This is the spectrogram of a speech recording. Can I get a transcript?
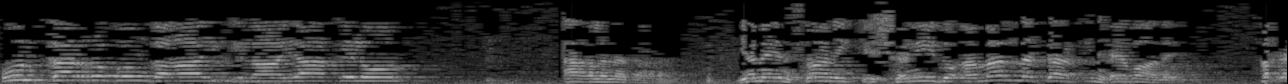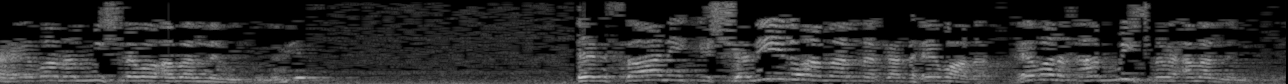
اون کر های که لا یاقلون. عقل ندارن یعنی انسانی که شنید و عمل نکرد این حیوانه. فقط حیوان هم میشنه و عمل نمی‌کنه. انسانی که شنید و عمل نکرد حیوان است. حیوان هم میشنه و عمل نمی‌کنه.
